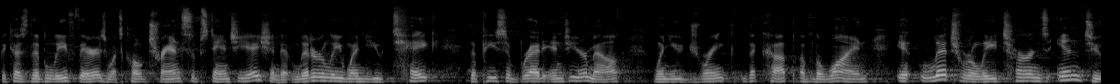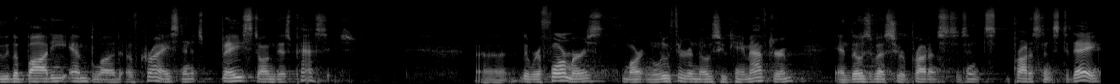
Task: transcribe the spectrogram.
because the belief there is what's called transubstantiation that literally, when you take the piece of bread into your mouth, when you drink the cup of the wine, it literally turns into the body and blood of Christ, and it's based on this passage. Uh, the reformers, Martin Luther and those who came after him, and those of us who are Protestants, Protestants today,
